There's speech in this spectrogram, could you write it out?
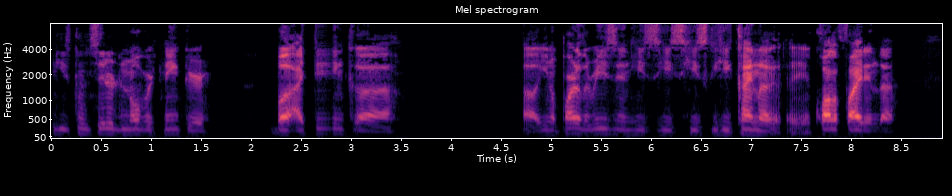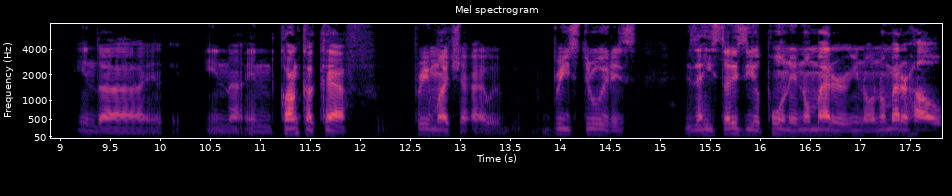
he's considered an overthinker, but I think uh, uh, you know part of the reason he's he's he's he kind of qualified in the in the in uh, in Concacaf, pretty much uh, breezed through it is is that he studies the opponent no matter you know no matter how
